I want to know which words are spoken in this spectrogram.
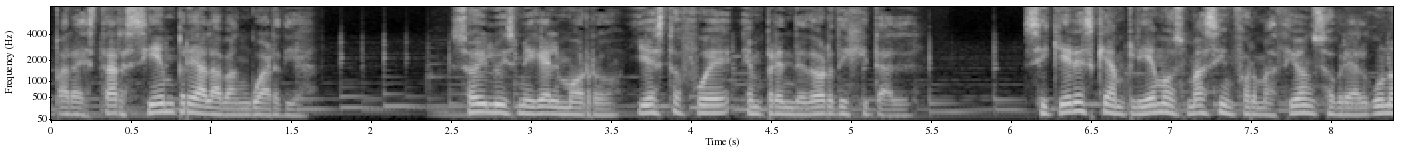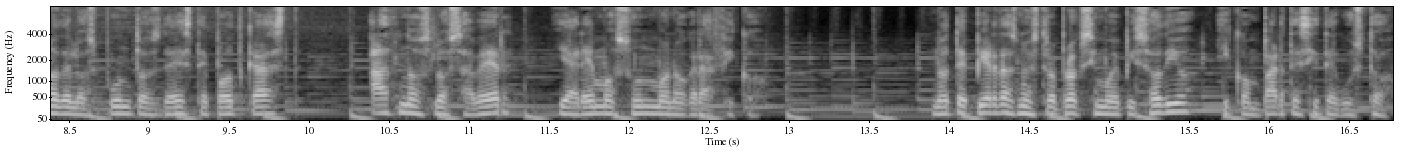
para estar siempre a la vanguardia. Soy Luis Miguel Morro y esto fue Emprendedor Digital. Si quieres que ampliemos más información sobre alguno de los puntos de este podcast, háznoslo saber y haremos un monográfico. No te pierdas nuestro próximo episodio y comparte si te gustó.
